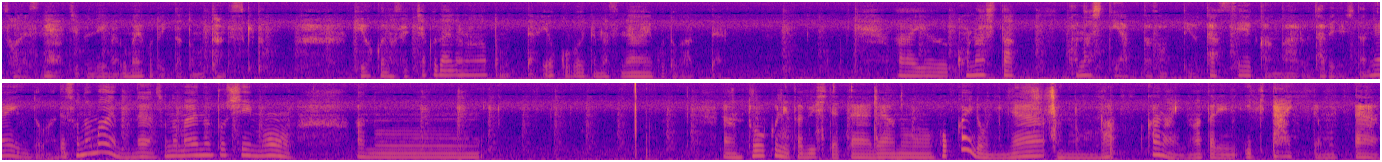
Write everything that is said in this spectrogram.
そうですね。自分で今うまいこと言ったと思ったんですけど。記憶の接着剤だなと思ってよく覚えてますね。ああいうことがあってああいうこなしたこなしてやったぞっていう達成感がある旅でしたねインドは。でその前もねその前の年もあのー、遠くに旅しててであの、北海道にねあの稚内の辺りに行きたいって思って行っ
